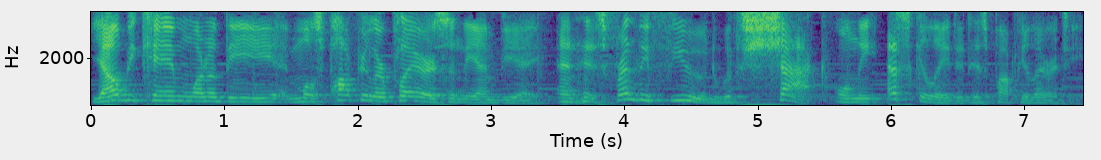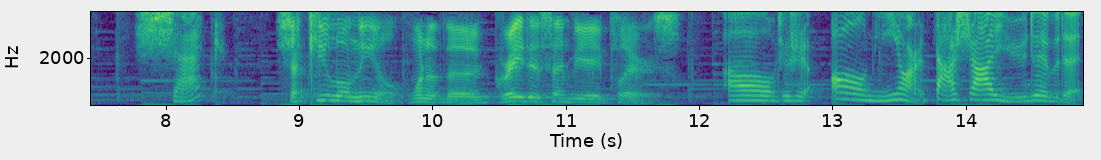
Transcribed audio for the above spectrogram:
Yao became one of the most popular players in the NBA, and his friendly feud with Shaq only escalated his popularity. Shaq， Shaquille O'Neal, one of the greatest NBA players. 哦，就是奥尼尔大鲨鱼，对不对？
